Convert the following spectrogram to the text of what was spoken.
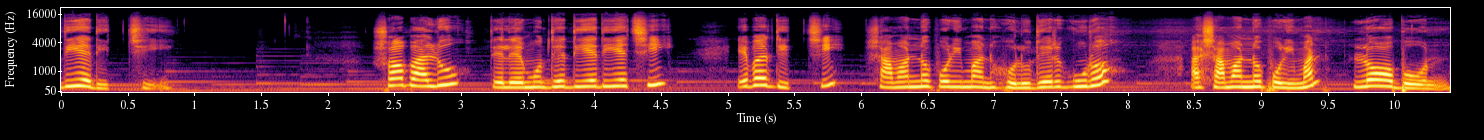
দিয়ে দিচ্ছি। সব আলু তেলের মধ্যে দিয়ে দিয়েছি। এবার দিচ্ছি সামান্য পরিমাণ হলুদের গুঁড়ো আর সামান্য পরিমাণ লবণ।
